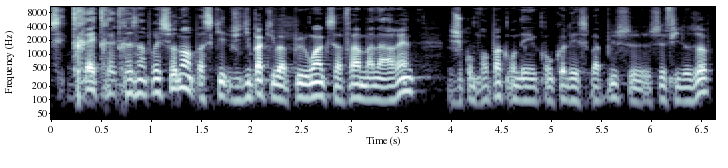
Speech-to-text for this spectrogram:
C'est très très très impressionnant parce que je ne dis pas qu'il va plus loin que sa femme Anna Arendt, je ne comprends pas qu'on ne connaisse pas plus ce, philosophe,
